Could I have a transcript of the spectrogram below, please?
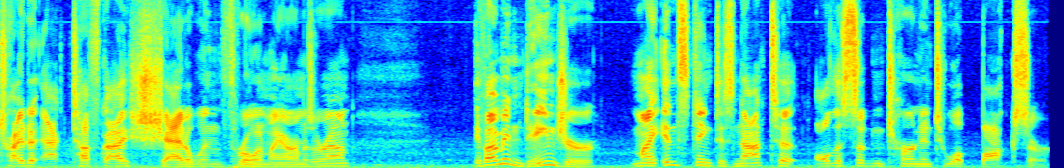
try to act tough guy shadowing, throwing my arms around. If I'm in danger, my instinct is not to all of a sudden turn into a boxer,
